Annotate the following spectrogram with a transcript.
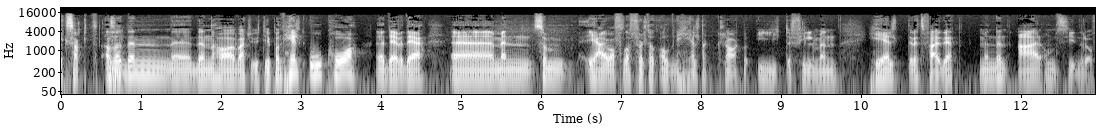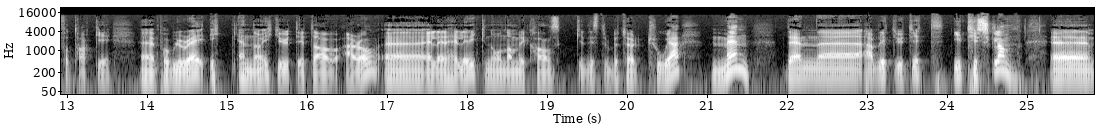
Eksakt. Altså, den, eh, den har vært utgitt på en helt ok eh, DVD, eh, men som jeg i hvert fall har følt at aldri helt har klart å yte filmen helt rettferdighet. Men den er omsider å få tak i eh, på Blu-ray Ik Ennå ikke utgitt av Arrow, eh, eller heller ikke noen amerikansk distributør, tror jeg. Men den eh, er blitt utgitt i Tyskland. Eh,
